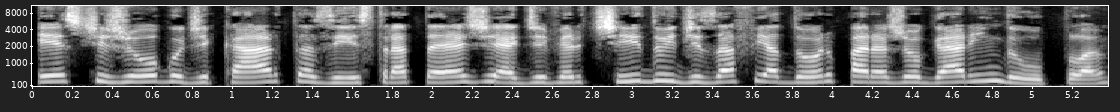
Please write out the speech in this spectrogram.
este jogo de cartas e estratégia é divertido e desafiador para jogar em dupla,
